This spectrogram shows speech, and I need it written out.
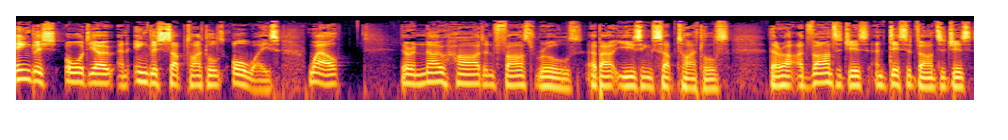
English audio and English subtitles always. Well, there are no hard and fast rules about using subtitles. There are advantages and disadvantages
